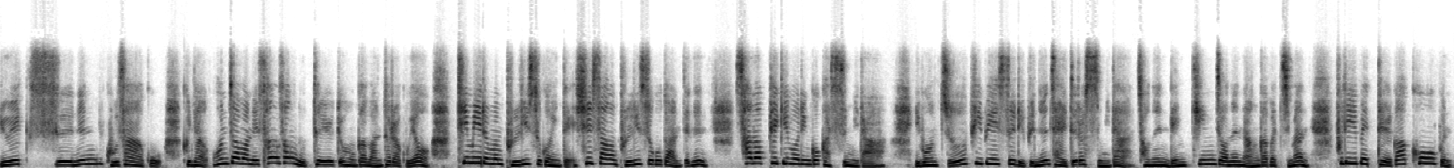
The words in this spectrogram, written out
UX는 고사하고 그냥 혼자만의 상상 노트일 경우가 많더라고요. 팀 이름은 분리수거인데 실상은 분리수거도 안 되는 산업 폐기물인 것 같습니다. 이번 주 PBS 리뷰는 잘 들었습니다. 저는 랭킹전은 안 가봤지만 프리배틀과 코업은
